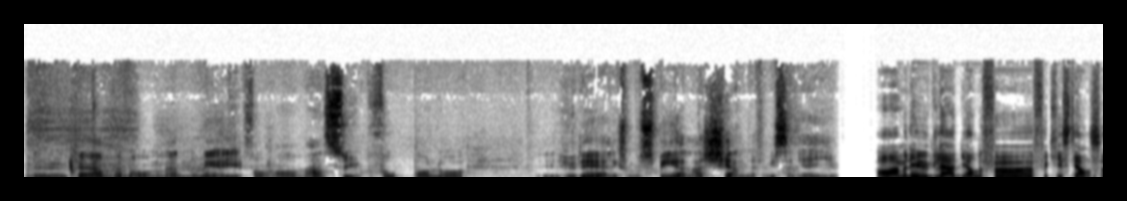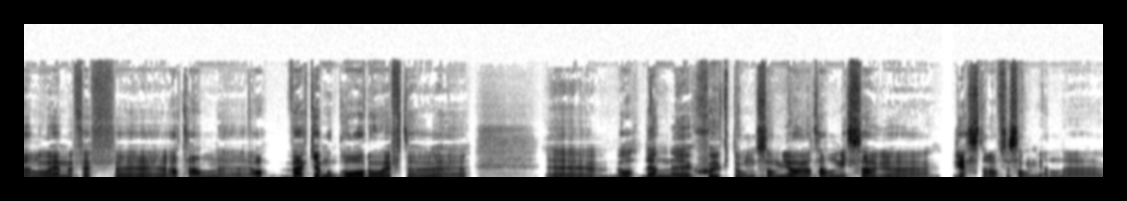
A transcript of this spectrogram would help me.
nu kan jag använda honom ännu mer i form av hans syn på fotboll och hur det är liksom hur spelaren känner för vissa grejer. Ja, men det är ju glädjande för, för Christiansen och MFF eh, att han eh, ja, verkar må bra då efter eh, eh, ja, den eh, sjukdom som gör att han missar eh, resten av säsongen. Eh,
